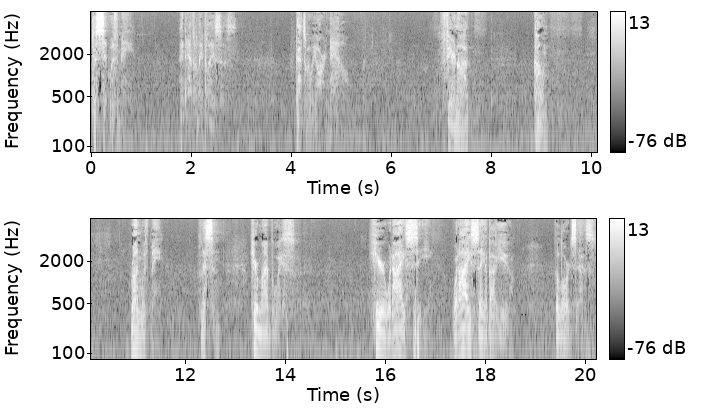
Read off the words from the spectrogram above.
to sit with me in heavenly places. That's where we are now. Fear not. Come. Run with me. Listen. Hear my voice. Hear what I see, what I say about you the Lord says.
